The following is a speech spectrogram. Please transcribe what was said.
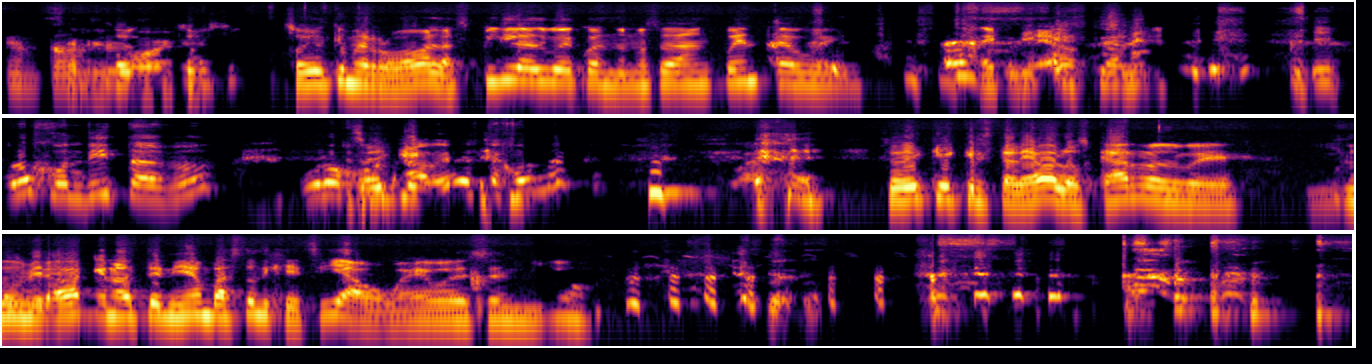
Entonces, soy, el que me robaba las pilas, güey, cuando no se daban cuenta, güey. y puro Honditas, ¿no? Puro Honda. A ver, ¿este Honda? soy el que cristaleaba los carros, güey. Los miraba que no tenían bastón, dije, sí, a huevo, ese es mío.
